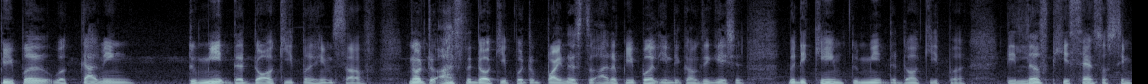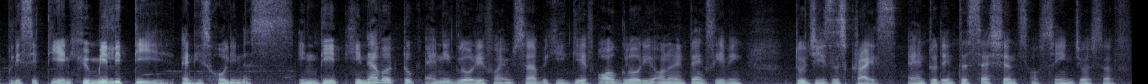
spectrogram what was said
People were coming to meet the doorkeeper himself, not to ask the doorkeeper to point us to other people in the congregation, but they came to meet the doorkeeper. They loved his sense of simplicity and humility and his holiness. Indeed, he never took any glory for himself, but he gave all glory, honor, and thanksgiving to Jesus Christ and to the intercessions of Saint Joseph.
